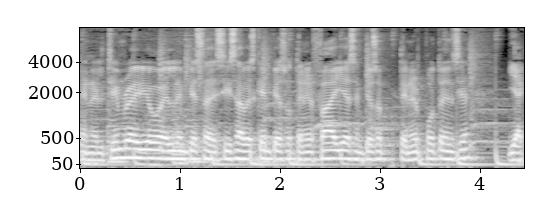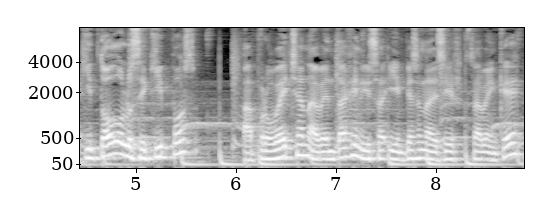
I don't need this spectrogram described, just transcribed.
en el Team Radio él empieza a decir, ¿sabes qué? Empiezo a tener fallas, empiezo a tener potencia. Y aquí todos los equipos aprovechan, aventajen y, y empiezan a decir, ¿saben qué?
